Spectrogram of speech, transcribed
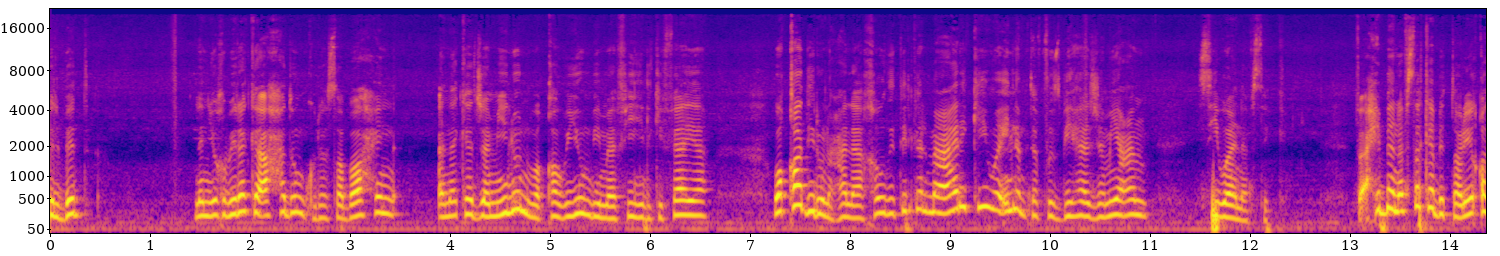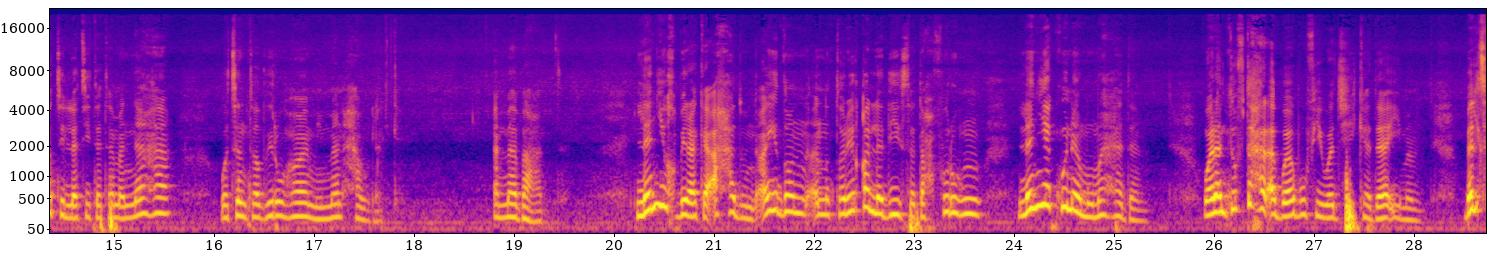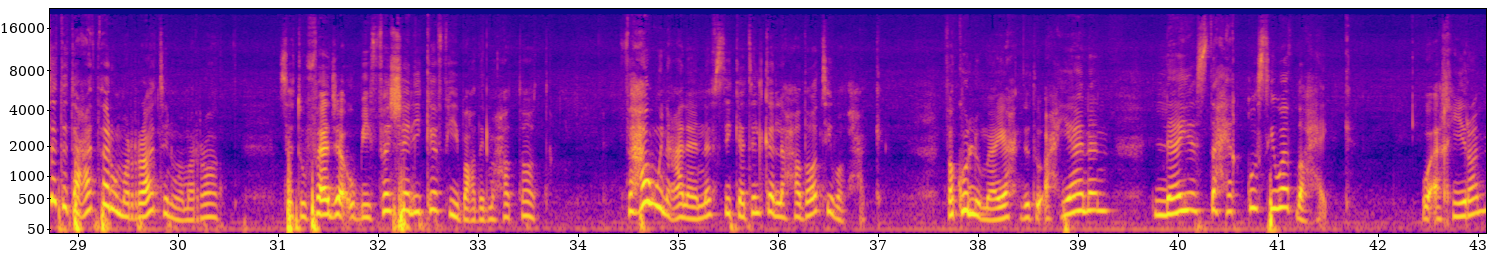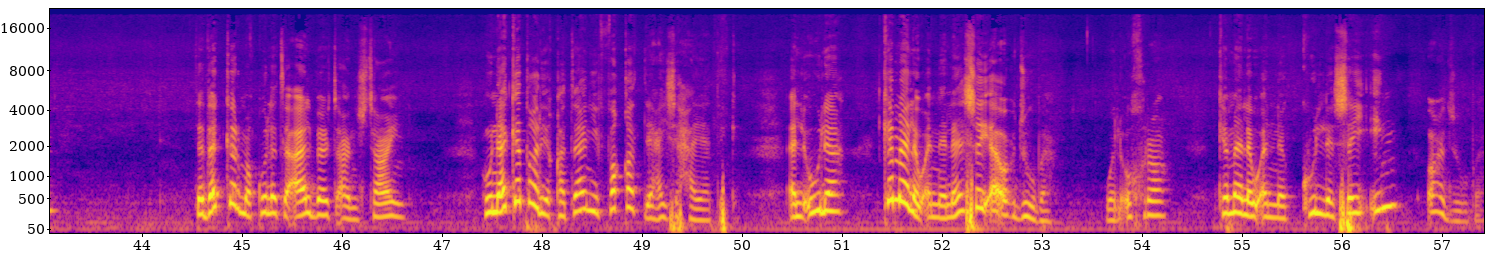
في البدء. لن يخبرك أحد كل صباح أنك جميل وقوي بما فيه الكفاية وقادر على خوض تلك المعارك وإن لم تفز بها جميعا سوى نفسك. فأحب نفسك بالطريقة التي تتمناها وتنتظرها ممن حولك. أما بعد لن يخبرك أحد أيضا أن الطريق الذي ستحفره لن يكون ممهدا. ولن تفتح الأبواب في وجهك دائما بل ستتعثر مرات ومرات. ستفاجأ بفشلك في بعض المحطات. فهون على نفسك تلك اللحظات واضحك فكل ما يحدث أحيانا لا يستحق سوى الضحك. وأخيرا تذكر مقولة ألبرت أينشتاين هناك طريقتان فقط لعيش حياتك. الأولى كما لو أن لا شيء أعجوبة والأخرى كما لو أن كل شيء أعجوبة.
